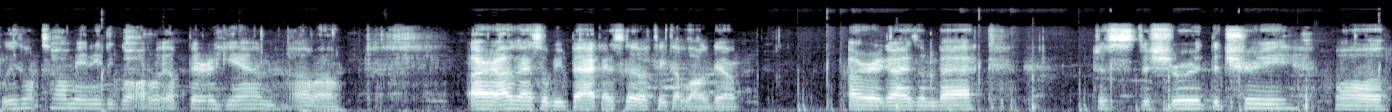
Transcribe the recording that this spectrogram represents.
Please don't tell me I need to go all the way up there again. Oh well. Alright, guys, will be back. I just gotta take that log down. Alright, guys, I'm back. Just destroyed the tree. Well,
